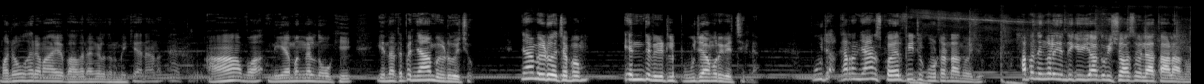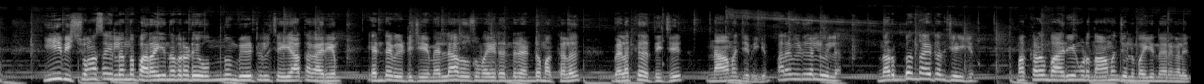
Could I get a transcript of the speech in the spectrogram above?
മനോഹരമായ ഭവനങ്ങൾ നിർമ്മിക്കാനാണ്. ആ നിയമങ്ങൾ നോക്കി ഇന്നത്തെ ഇപ്പം ഞാൻ വീട് വെച്ചു. ഞാൻ വീട് വെച്ചപ്പം എന്റെ വീട്ടിൽ പൂജാമുറി വെച്ചില്ല. പൂജ കാരണം ഞാൻ സ്ക്വയർ ഫീറ്റ് കൂട്ടണ്ടെന്ന് വെച്ചു. അപ്പം നിങ്ങൾ ചിന്തിക്കും ഇയാൾക്ക് വിശ്വാസമില്ലാത്ത ആളാണോ ഈ വിശ്വാസം ഇല്ലെന്ന് പറയുന്നവരുടെ ഒന്നും വീട്ടിൽ ചെയ്യാത്ത കാര്യം എന്റെ വീട്ടിൽ ചെയ്യും. എല്ലാ ദിവസവും വൈകിട്ട് എന്റെ രണ്ട് മക്കൾ വിളക്ക് കത്തിച്ച് നാമം ജപിക്കും. പല വീടുകളിലും ഇല്ല. നിർബന്ധമായിട്ട് അത് ചെയ്യിക്കും. മക്കളും ഭാര്യയും കൂടെ നാമം ചൊല്ലും വൈകുന്നേരങ്ങളിൽ.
